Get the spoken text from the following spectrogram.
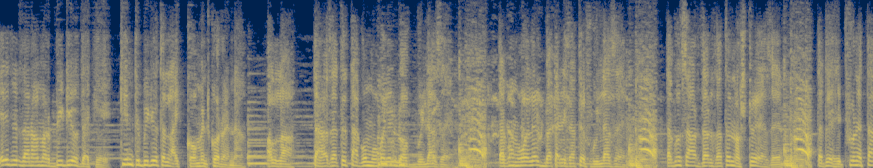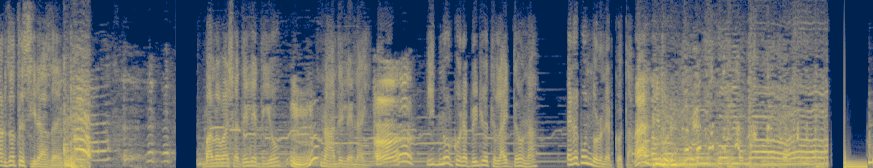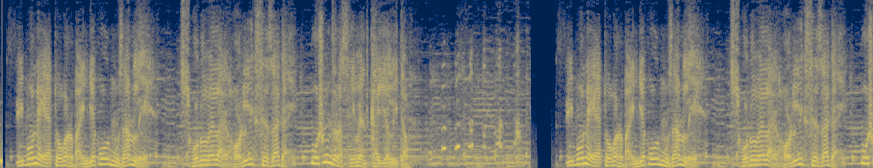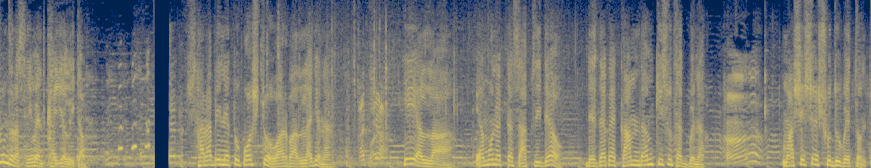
এই যে যারা আমার ভিডিও দেখে কিন্তু ভিডিওতে লাইক কমেন্ট করে না আল্লাহ তারা যাতে তাকে মোবাইলের লক বইলা যায় তাকে মোবাইলের ব্যাটারি যাতে ফুইলা যায় তাকে চার্জার যাতে নষ্ট হয়ে যায় তাকে হেডফোনের তার যাতে ছিঁড়া যায়। ভালোবাসা দিলে দিও না দিলে নাই। ইগনোর করে ভিডিওতে লাইক দেও না এটা কোন ধরনের কথা? জীবনে এতবার বাইঙ্গে পড়মু জানলে ছোটবেলায় হরলিক্সে জায়গায় বসুন্ধরা সিমেন্ট খাইয়া লইতাম। জীবনে এতবার বাইঙ্গে পড়মু জানলে ছোটবেলায় হরলিক্সে জায়গায় বসুন্ধরা সিমেন্ট খাইয়া লইতাম। সারাদিন এত কষ্ট আর ভালো লাগে না। হে আল্লাহ এমন একটা চাকরি দাও যে জায়গায় কাম দাম কিছু থাকবে না। মাসে শেষ শুধু বেতন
